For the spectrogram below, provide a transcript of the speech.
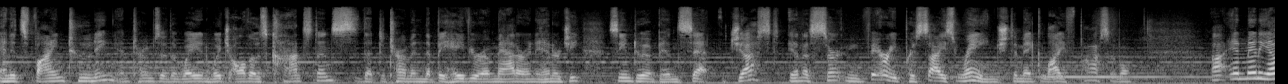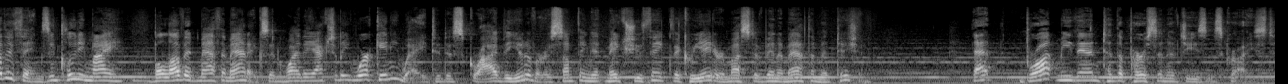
and its fine tuning in terms of the way in which all those constants that determine the behavior of matter and energy seem to have been set just in a certain very precise range to make life possible. Uh, and many other things, including my beloved mathematics and why they actually work anyway to describe the universe, something that makes you think the Creator must have been a mathematician. That brought me then to the person of Jesus Christ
